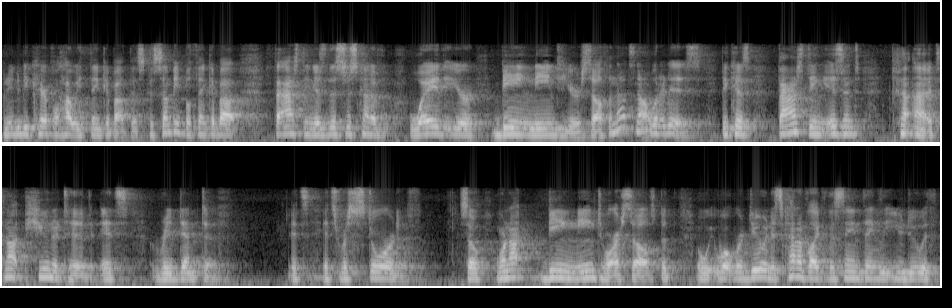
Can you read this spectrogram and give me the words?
We need to be careful how we think about this because some people think about fasting as this just kind of way that you're being mean to yourself, and that's not what it is. Because fasting isn't uh, it's not punitive, it's redemptive. It's it's restorative. So we're not being mean to ourselves, but what we're doing is kind of like the same thing that you do with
